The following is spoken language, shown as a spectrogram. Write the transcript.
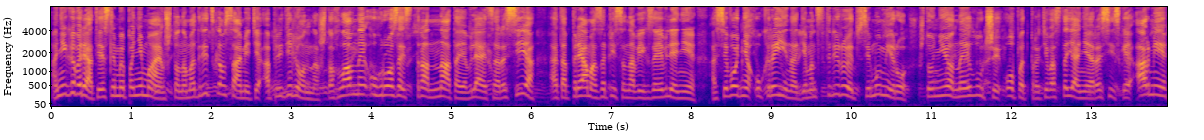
Они говорят, если мы понимаем, что на мадридском саммите определенно, что главной угрозой стран НАТО является Россия, это прямо записано в их заявлении. А сегодня Украина демонстрирует всему миру, что у нее наилучший опыт противостояния российской армии,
